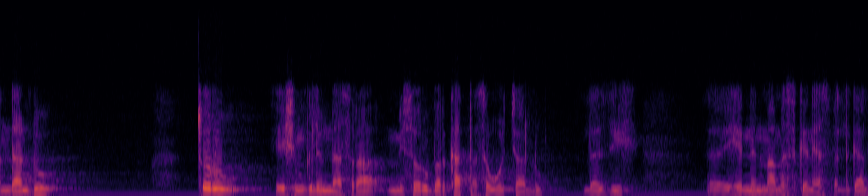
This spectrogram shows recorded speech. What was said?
አንዳንዱ ጥሩ የሽምግልና ስራ የሚሰሩ በርካታ ሰዎች አሉ። ለዚህ ይሄንን ማመስገን ያስፈልጋል።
